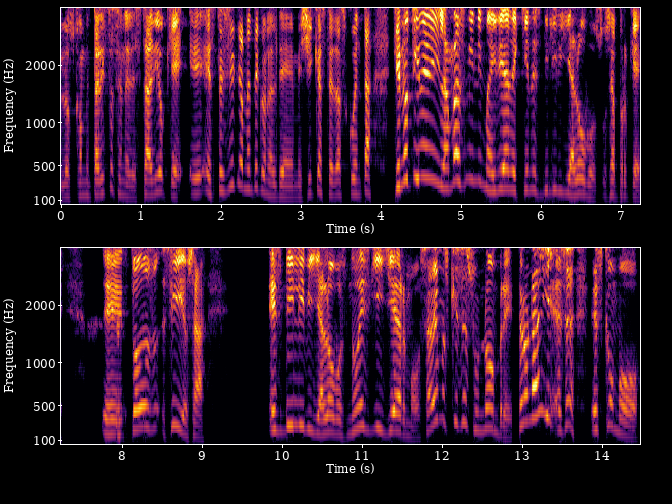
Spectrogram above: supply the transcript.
los comentaristas en el estadio, que eh, específicamente con el de Mexicas te das cuenta que no tienen ni la más mínima idea de quién es Billy Villalobos. O sea, porque eh, todos, sí, o sea, es Billy Villalobos, no es Guillermo. Sabemos que ese es su nombre, pero nadie, es, como,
